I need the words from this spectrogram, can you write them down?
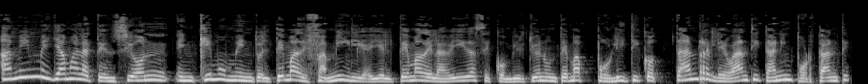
A mí me llama la atención en qué momento el tema de familia y el tema de la vida se convirtió en un tema político tan relevante y tan importante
